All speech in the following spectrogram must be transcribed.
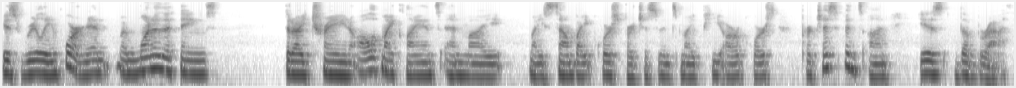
is really important. And, and one of the things that i train all of my clients and my my soundbite course participants, my PR course participants on is the breath.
